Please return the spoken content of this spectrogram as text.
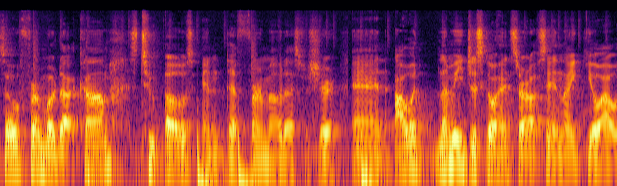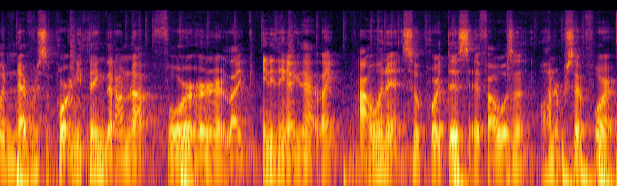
So Firmoo.com, it's two O's in the Firmoo, that's for sure. And I would, let me just go ahead and start off saying like, yo, I would never support anything that I'm not for or like anything like that. Like I wouldn't support this if I wasn't 100% for it.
